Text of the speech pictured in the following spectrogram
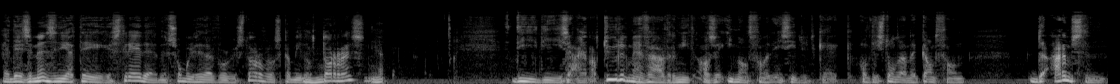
En deze mensen die daartegen gestreden hebben, sommigen zijn daarvoor gestorven, zoals Camilo Torres, Ja. die, die zagen natuurlijk mijn vader niet als iemand van het instituut Kerk. Want die stond aan de kant van de armsten.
